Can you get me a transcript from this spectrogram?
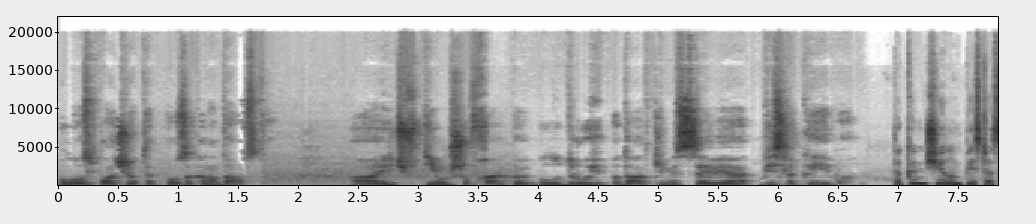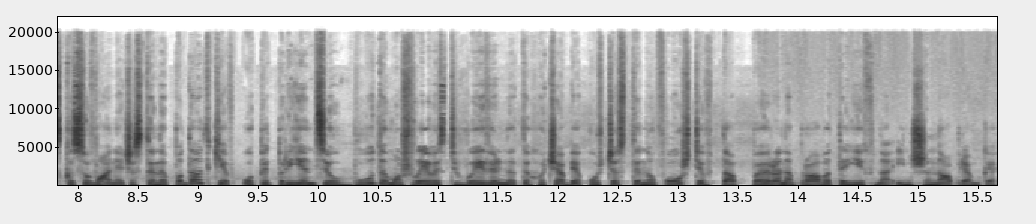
було сплачувати по законодавству. Річ в тім, що в Харкові були другі податки місцеві після Києва. Таким чином, після скасування частини податків у підприємців буде можливість вивільнити хоча б якусь частину коштів та перенаправити їх на інші напрямки,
